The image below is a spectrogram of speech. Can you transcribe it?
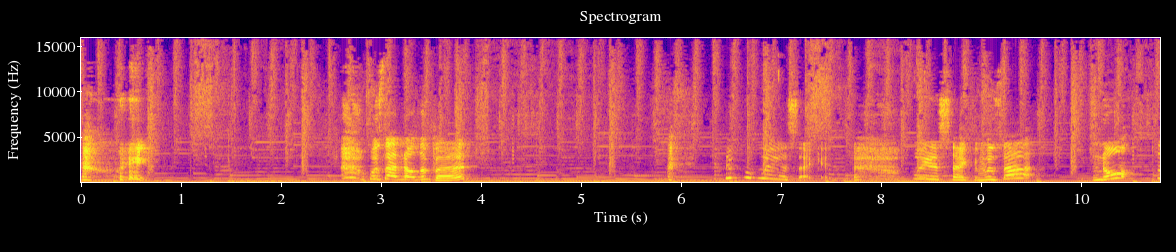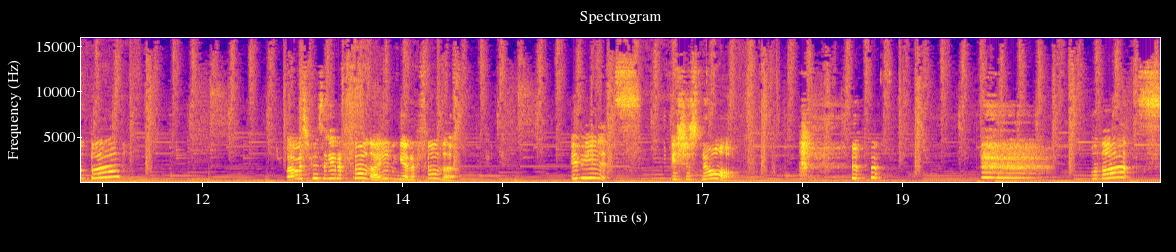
Wait. Was that not the bird? Wait a second. Wait a second. Was that not the bird? I was supposed to get a feather. I didn't get a feather. Maybe it's it's just not. well, that's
